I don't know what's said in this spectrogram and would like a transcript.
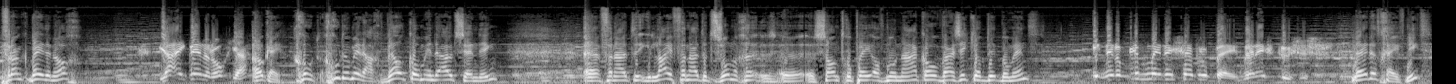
Frank, ben je er nog? Ja, ik ben er nog, ja. Oké, goed. Goedemiddag. Welkom in de uitzending. Eh, vanuit, de- live vanuit het zonnige eh, Saint-Tropez of Monaco. Waar zit je op dit moment? Ik ben op dit moment in Saint-Tropez. Mijn excuses. Nee, dat geeft niet.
